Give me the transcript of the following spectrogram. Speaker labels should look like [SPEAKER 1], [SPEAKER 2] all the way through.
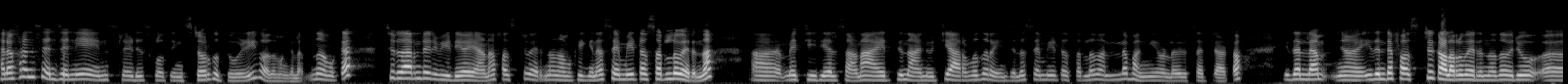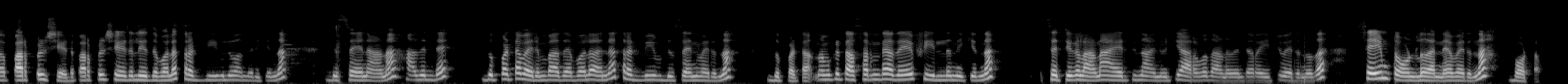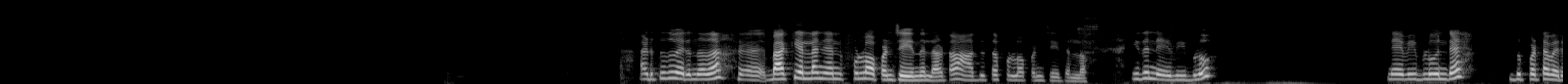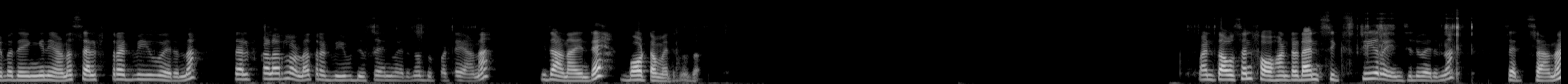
[SPEAKER 1] Hello friends എൻജനിയ എൻസ് ladies clothing store കുത്തുവഴി കോതമംഗലം നമുക്ക് ചുരിദാറിന്റെ ഒരു വീഡിയോയാണ്. ഫസ്റ്റ് വരുന്ന നമുക്കിങ്ങനെ സെമി ടെസറിൽ വരുന്ന മെറ്റീരിയൽസ് ആണ്. ആയിരത്തി നാനൂറ്റി അറുപത് റേഞ്ചിൽ സെമി ടെസറിൽ നല്ല ഭംഗിയുള്ള ഒരു സെറ്റാട്ടോ ഇതെല്ലാം ഇതിന്റെ ഫസ്റ്റ് കളർ വരുന്നത് ഒരു പർപ്പിൾ ഷെയ്ഡ് പർപ്പിൾ ഷെയ്ഡിൽ ഇതുപോലെ ത്രെഡ് വീവിൽ വന്നിരിക്കുന്ന ഡിസൈനാണ് അതിന്റെ ദുപ്പട്ട വരുമ്പോൾ അതേപോലെ തന്നെ ത്രെഡ് വീവ് ഡിസൈൻ വരുന്ന ദുപ്പട്ട. നമുക്ക് ടസറിന്റെ അതേ ഫീൽഡിൽ നിൽക്കുന്ന സെറ്റുകളാണ് ആയിരത്തി നാനൂറ്റി അറുപതാണ് ഇതിന്റെ റേറ്റ് വരുന്നത്. സെയിം ടോണിൽ തന്നെ വരുന്ന ബോട്ടം. അടുത്തത് വരുന്നത് ബാക്കിയെല്ലാം ഞാൻ ഫുൾ ഓപ്പൺ ചെയ്യുന്നില്ല കേട്ടോ. ആദ്യത്തെ ഫുൾ ഓപ്പൺ ചെയ്തല്ലോ. ഇത് നേവി ബ്ലൂ നേവി ബ്ലൂവിന്റെ ദുപ്പട്ട വരുമ്പോൾ എങ്ങനെയാണ്? സെൽഫ് ത്രെഡ് വീവ് വരുന്ന സെൽഫ് കളറിലുള്ള ത്രെഡ് വീവ് ഡിസൈൻ വരുന്ന ദുപ്പട്ടയാണ്. ഇതാണ് അതിന്റെ ബോട്ടം വരുന്നത്. One thousand four hundred and sixty റേഞ്ചിൽ വരുന്ന സെറ്റ്സ് ആണ്.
